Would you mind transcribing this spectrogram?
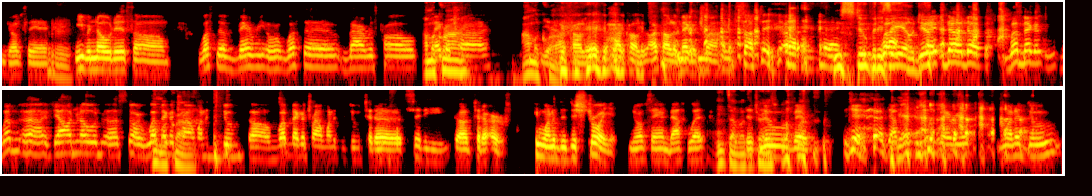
You know what I'm saying? Mhm. Even though this, um, what's the very or what's the virus called? Omicron. Megatron? I'm a Yeah, I cry. call it. I call it. I call it Megatron or something. You stupid as Well, hell, dude. no, no. What Mega? What uh, if y'all know the story? What I'ma Megatron wanted to do? Uh, what Megatron wanted to do to the city, uh, to the Earth? He wanted to destroy it. You know what I'm saying? That's what. You talking about the This new Transformers? Yeah, that's what the new want to do.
